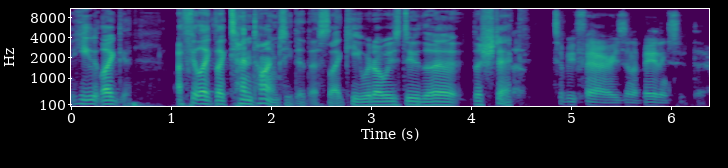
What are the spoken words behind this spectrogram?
he like I feel like like 10 times he did this. Like he would always do the the shtick. Uh, to be fair, he's in a bathing suit there.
